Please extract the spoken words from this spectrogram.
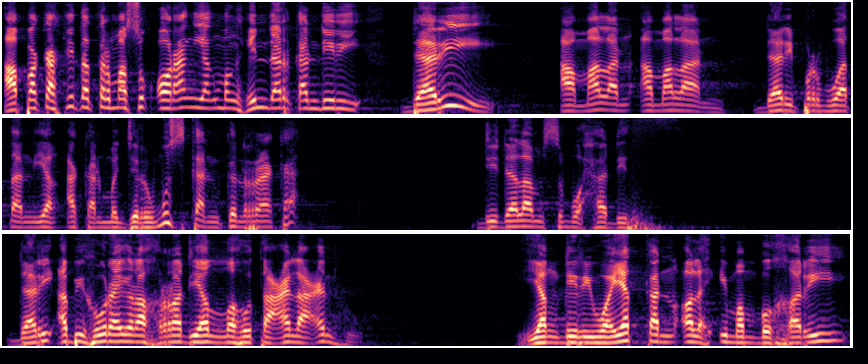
Apakah kita termasuk orang yang menghindarkan diri dari amalan-amalan dari perbuatan yang akan menjerumuskan ke neraka? Di dalam sebuah hadis dari Abi Hurairah radhiyallahu taala anhu yang diriwayatkan oleh Imam Bukhari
